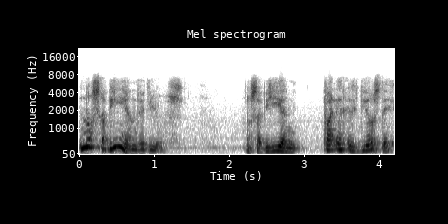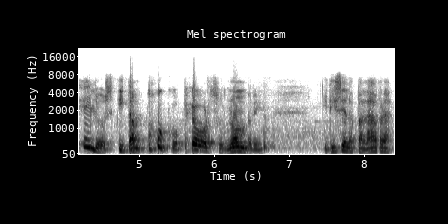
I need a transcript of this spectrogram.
no sabían de Dios, no sabían cuál era el Dios de ellos y tampoco, peor, su nombre. Y dice la palabra,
